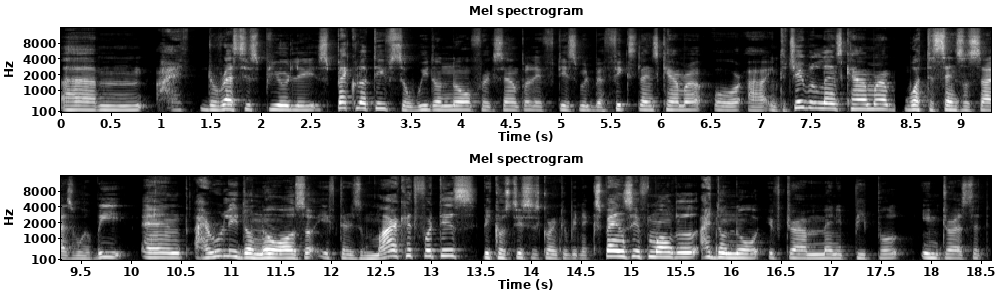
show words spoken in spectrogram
um, I, the rest is purely speculative. So we don't know, for example, if this will be a fixed lens camera or interchangeable lens camera, what the sensor size will be. And I really don't know also if there is a market for this because this is going to be an expensive model. I don't know if there are many people interested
